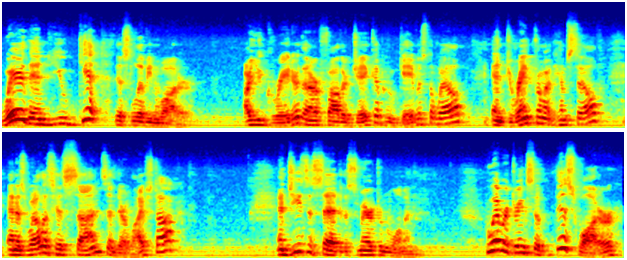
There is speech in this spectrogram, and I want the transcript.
Where then do you get this living water? Are you greater than our father Jacob, who gave us the well and drank from it himself, and as well as his sons and their livestock? And Jesus said to the Samaritan woman, Whoever drinks of this water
